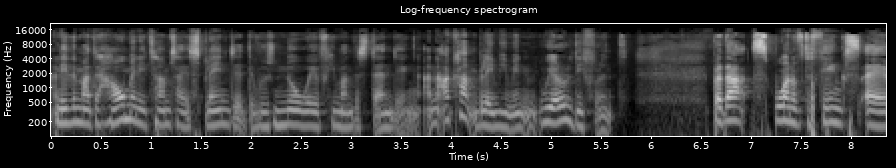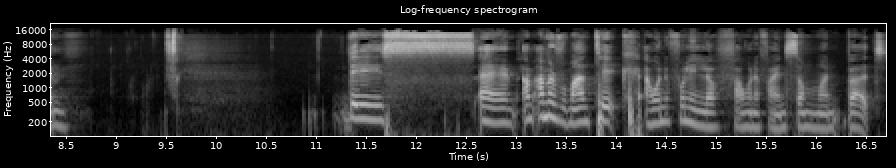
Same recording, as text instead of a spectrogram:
And it didn't matter how many times I explained it, there was no way of him understanding. And I can't blame him, we are all different. But that's one of the things. Um, there is, um, I'm, I'm a romantic, I want to fall in love, I want to find someone, but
